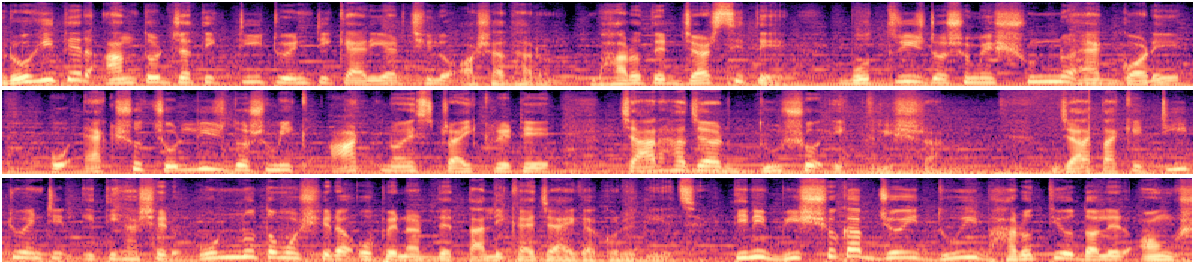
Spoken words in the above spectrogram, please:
রোহিতের আন্তর্জাতিক টি টোয়েন্টি ক্যারিয়ার ছিল অসাধারণ। ভারতের জার্সিতে বত্রিশ দশমিক শূন্য এক গড়ে ও একশো চল্লিশ দশমিক আট নয় স্ট্রাইক রেটে চার হাজার দুশো একত্রিশ রান। যা তাকে টি টোয়েন্টির ইতিহাসের অন্যতম সেরা ওপেনারদের তালিকায় জায়গা করে দিয়েছে। তিনি বিশ্বকাপ জয়ী দুই ভারতীয় দলের অংশ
